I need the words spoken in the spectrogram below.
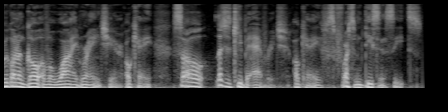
we're going to go of a wide range here. Okay, so let's just keep it average. Okay, for some decent seats.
